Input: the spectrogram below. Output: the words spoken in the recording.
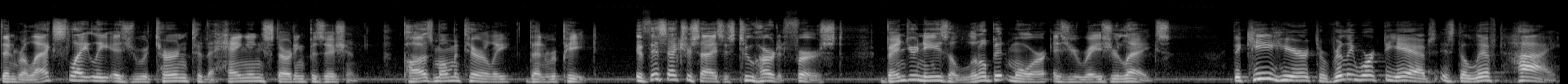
Then relax slightly as you return to the hanging starting position. Pause momentarily, then repeat. If this exercise is too hard at first, bend your knees a little bit more as you raise your legs. The key here to really work the abs is to lift high.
